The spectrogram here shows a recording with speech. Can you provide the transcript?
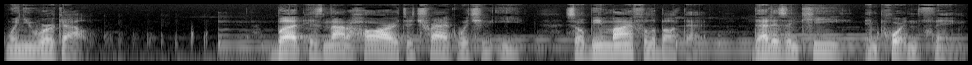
when you work out, but it's not hard to track what you eat. So be mindful about that. That is a key important thing.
